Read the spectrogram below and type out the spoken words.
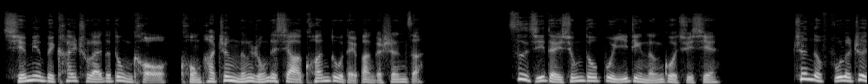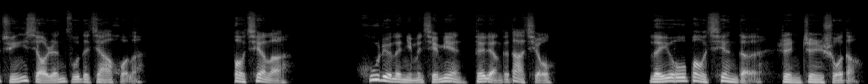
前面被开出来的洞口，恐怕正能容得下宽度得半个身子。自己得凶都不一定能过去先，真的服了这群小人族的家伙了。抱歉了，忽略了你们前面得两个大球。雷欧抱歉的认真说道：“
